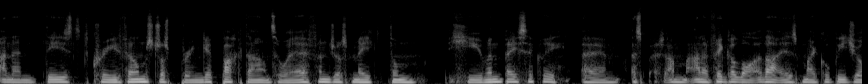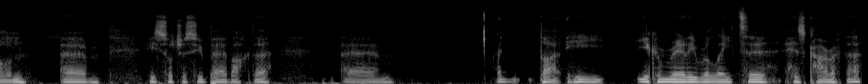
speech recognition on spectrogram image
and then these Creed films just bring it back down to earth and just make them human basically. Um, especially and I think a lot of that is Michael B. Jordan. Um, he's such a superb actor um, that he you can really relate to his character.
